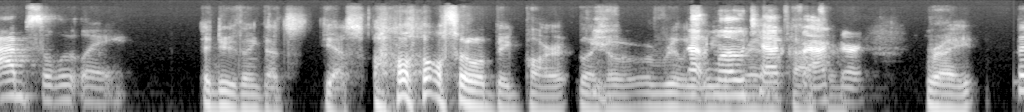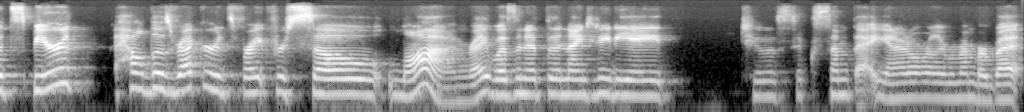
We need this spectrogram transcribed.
absolutely. I do think that's yes, also a big part, like a, a really That low random tech factor. right? But Spirit held those records right for so long, right? Wasn't it the 1988 206 something? You know, I don't really remember, but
